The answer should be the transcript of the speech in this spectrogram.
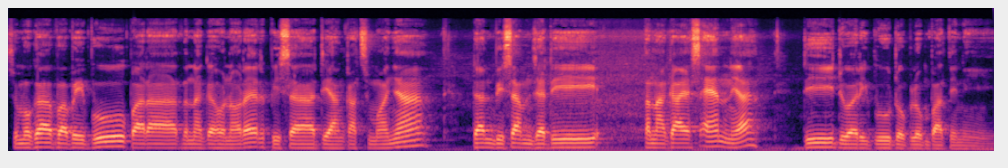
Semoga Bapak Ibu para tenaga honorer bisa diangkat semuanya dan bisa menjadi tenaga SN ya di 2024 ini.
